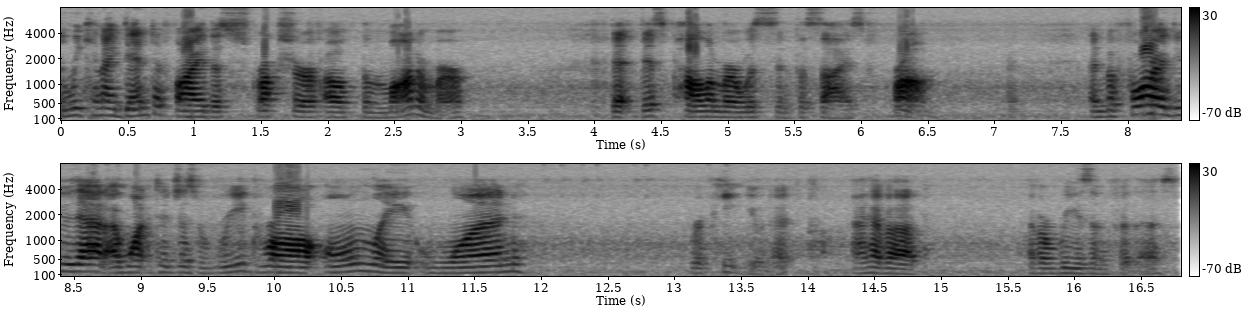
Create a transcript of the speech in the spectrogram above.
And we can identify the structure of the monomer that this polymer was synthesized from. And before I do that, I want to just redraw only one repeat unit. I have a, I have a reason for this.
